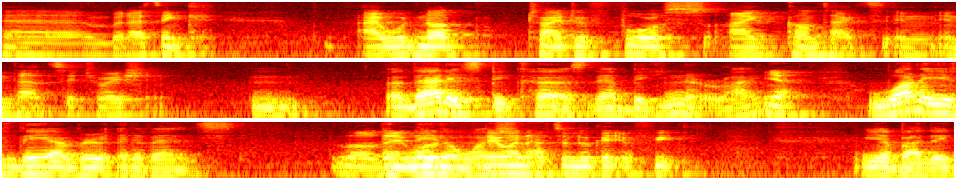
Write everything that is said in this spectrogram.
um, but I think I would not try to force eye contact in, in that situation. Mm. But that is because they're beginner, right? Yeah. What if they are very advanced? Well, they won't. don't They, want won't you. have to look at your feet. Yeah, but they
